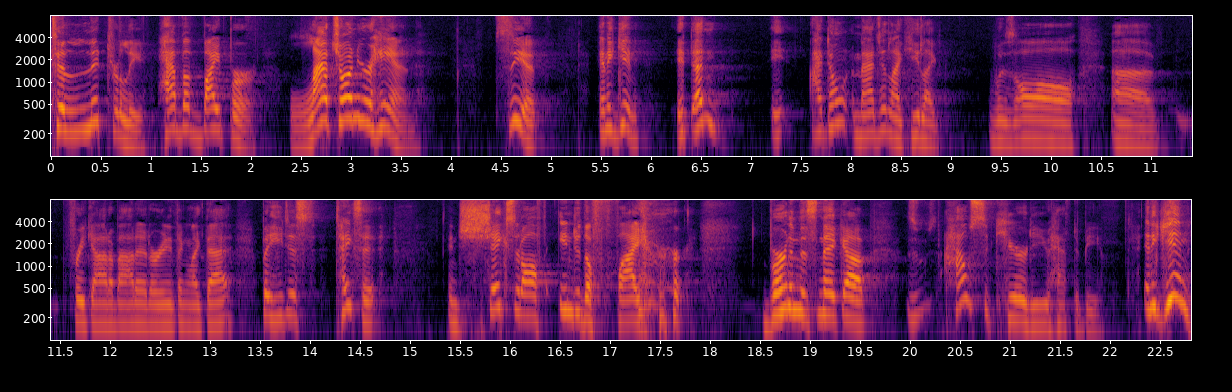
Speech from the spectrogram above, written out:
To literally have a viper latch on your hand, see it, and again, it doesn't. It, I don't imagine like he like was all uh, freak out about it or anything like that, but he just takes it and shakes it off into the fire, burning the snake up. How secure do you have to be? And again,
